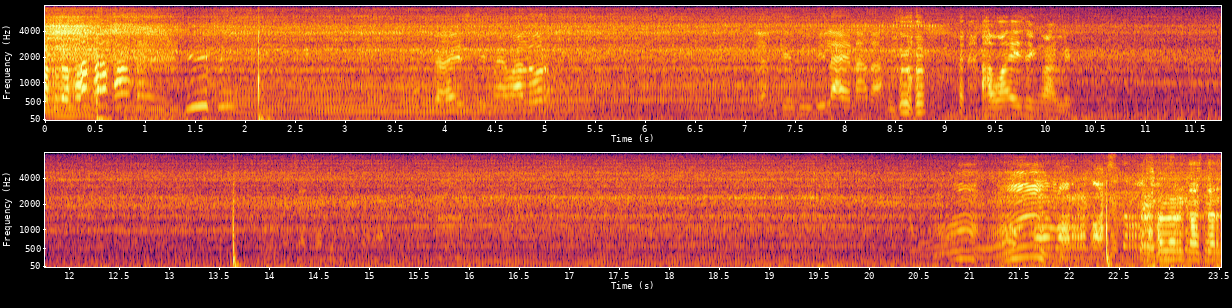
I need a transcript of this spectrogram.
Guys, istimewa lur. Lihat game ini lah enak lah. Awake sing ngalik. Hmm. Roller coaster. Roller coaster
